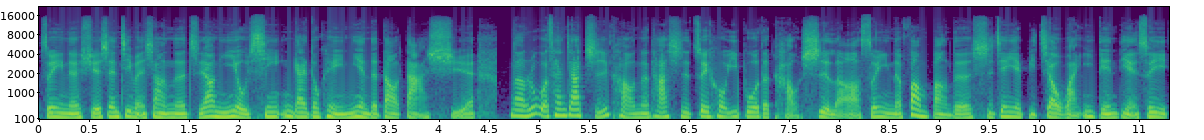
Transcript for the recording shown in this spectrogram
所以呢，学生基本上呢，只要你有心，应该都可以念得到大学。那如果参加职考呢，它是最后一波的考试了啊，所以呢，放榜的时时间也比较晚一点点，所以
